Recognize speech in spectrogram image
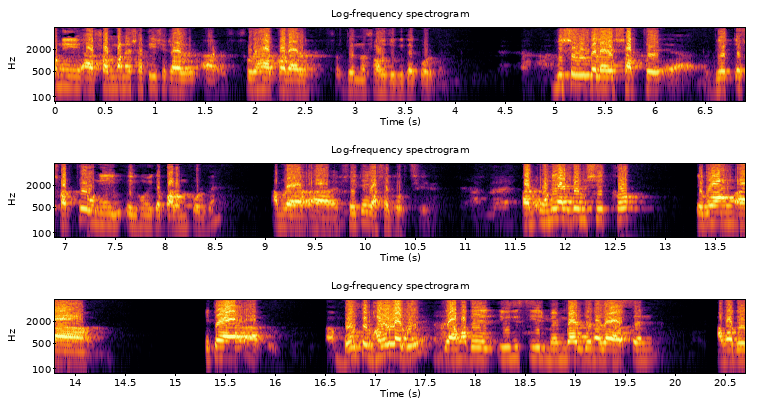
উনি সম্মানের সাথেই সেটার সুরাহা করার জন্য সহযোগিতা করবেন। বিশ্ববিদ্যালয়ের স্বার্থে বৃহত্তর স্বার্থে উনি এই- ভূমিকা পালন করবেন। আমরা সেটাই আশা করছি। কারণ উনি একজন শিক্ষক এবং এটা বলতে ভালো লাগে যে আমাদের ইউজিসির মেম্বার যেনারা আছেন আমাদের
